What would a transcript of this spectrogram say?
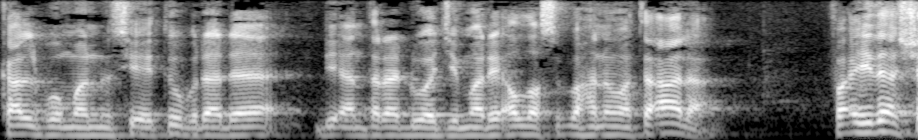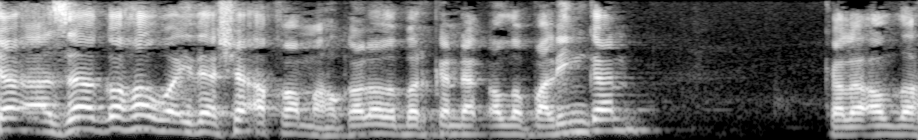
kalbu manusia itu berada di antara dua jemari Allah Subhanahu wa taala. Fa idza syaa'a zaghaha wa idza syaa'a qamahu. Kalau Allah berkehendak Allah palingkan, kalau Allah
